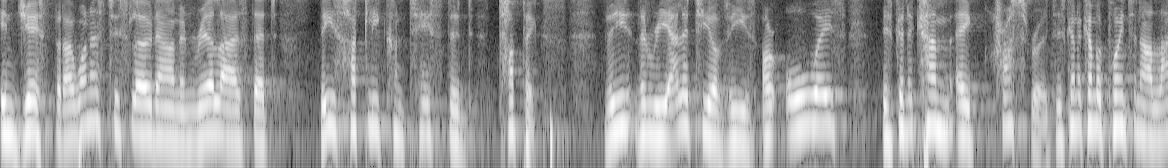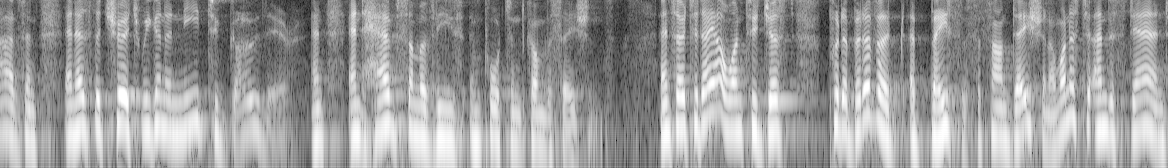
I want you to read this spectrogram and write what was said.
ingest. But I want us to slow down and realize that these hotly contested topics, the, the reality of these, are always there's going to come a crossroads. There's going to come a point in our lives. And, and as the church, we're going to need to go there and, and have some of these important conversations. And so today I want to just put a bit of a, a, basis, a foundation. I want us to understand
